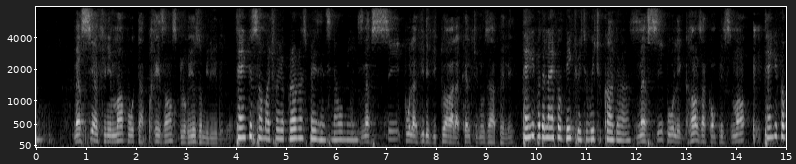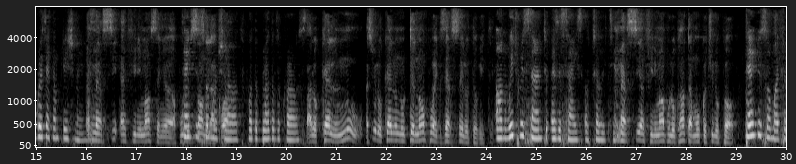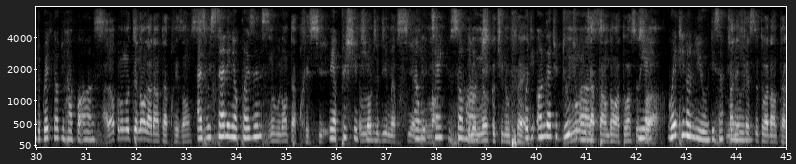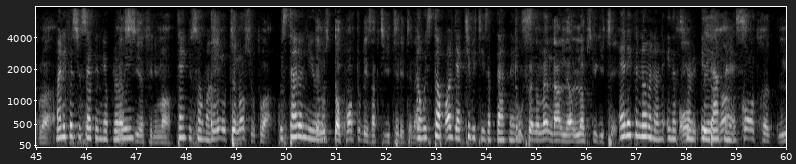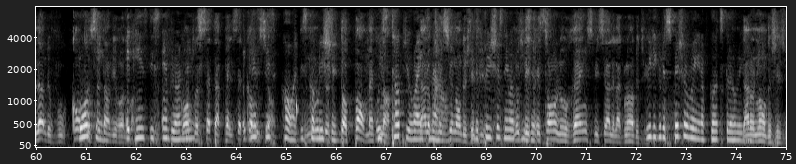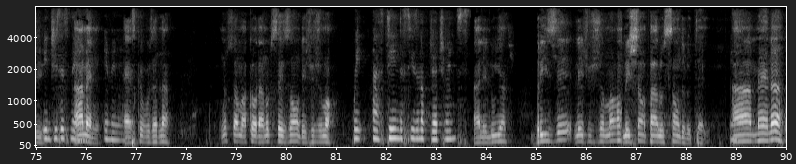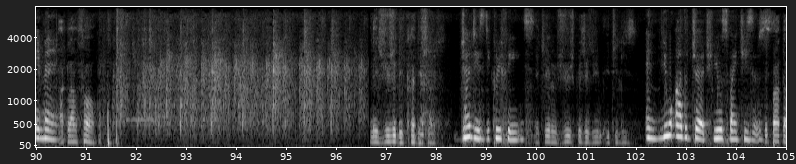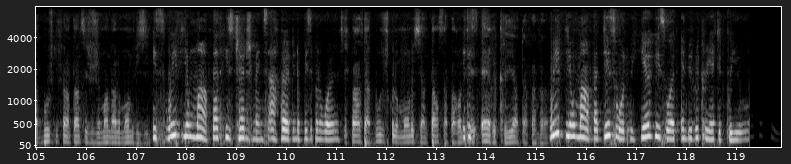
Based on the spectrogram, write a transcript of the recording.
Merci infiniment pour ta présence glorieuse au milieu de nous. Thank you so much for your glorious presence in our midst. Merci pour la vie de victoire à laquelle tu nous as appelés. Thank you for the life of victory to which you called us. Merci pour les grands accomplissements. Thank you for great accomplishments. Merci infiniment, Seigneur, pour le Thank you sang de so la much, croix Lord, for the blood of the cross par lequel nous, sur lequel nous nous tenons pour exercer l'autorité. on which we stand to exercise authority. Merci infiniment pour le grand amour que tu nous portes. Thank you so much for the great love you have for us. Alors que nous nous tenons là dans ta présence, As we stand in your presence, nous voulons t'apprécier. we appreciate Nous voulons te you dire merci and we infiniment thank you so de l'honneur much que tu nous fais. for the honor that you do Nous to nous us. attendons à toi ce We are soir. waiting on you this afternoon. Manifeste-toi dans ta gloire. Manifest yourself in your glory. Merci infiniment. Thank you so much. Nous nous tenons sur toi We stand on et nous you stoppons toutes les activités des and ténèbres. we stop all the activities of Tout darkness. phénomène dans l'obscurité. Any phenomenon in, the spirit, in Opérant darkness, contre l'un de vous, contre cet environnement, against this environment, contre cet appel, cette commission. this call, this Nous te stoppons We maintenant. stop you Dans right le now précieux nom de Jésus. Nous décrétons le règne spécial de la gloire de Dieu. We decree the special reign of God's glory Dans le nom de Jésus. in Jesus' name. Amen. Amen. Est-ce que vous êtes là? Nous sommes encore dans notre saison des jugements. We are still in the season of judgments. Alléluia. Briser les jugements méchants par le sang de l'autel. Amen. Amen. Acclame fort. Les juges décrètent des choses. Judges decree things, Et tu es le juge que Jésus utilise. And you are the judge used by C'est Jesus. par ta bouche qui fait entendre ces jugements dans le monde visible. It's with your mouth that his judgments are heard in the visible world. C'est par ta bouche que le monde s'y entend sa parole It et est en ta faveur. With your mouth that this world will hear his word and be recreated for you.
